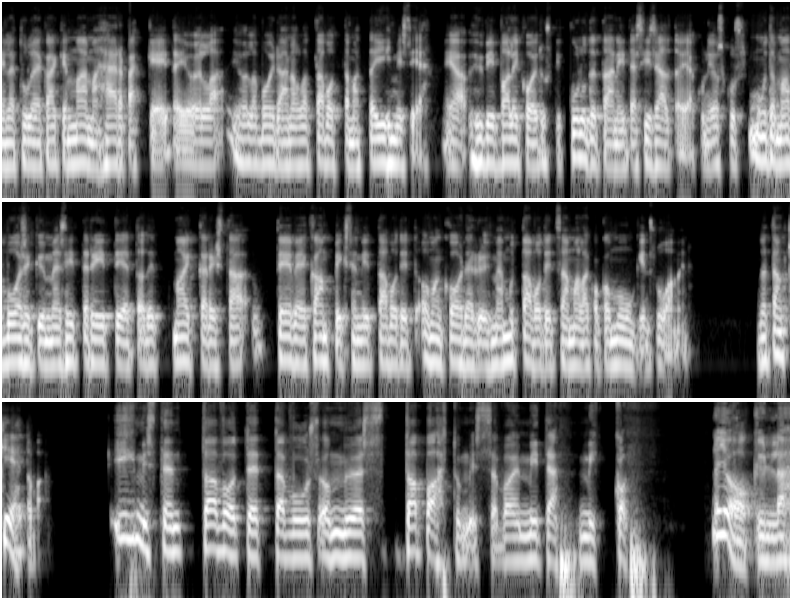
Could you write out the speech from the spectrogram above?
meillä tulee kaiken maailman härpäkkeitä, joilla, joilla voidaan olla tavoittamatta ihmisiä ja hyvin valikoidusti kulutetaan niitä sisältöjä, kun joskus muutama vuosikymmen sitten riitti, että otit Maikkarista TV-kampiksen, niin tavoitit oman kohderyhmän, mutta tavoitit samalla koko muunkin Suomen. Mutta tämä on kiehtovaa. Ihmisten tavoitettavuus on myös tapahtumissa vai mitä, Mikko? No joo, kyllä.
